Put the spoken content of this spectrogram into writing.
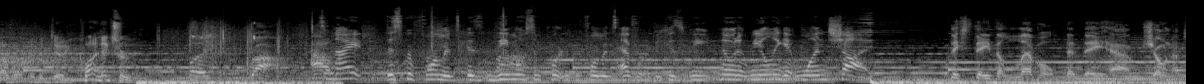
by what we were doing, quite literally. Tonight, this performance is the most important performance ever because we know that we only get one shot. They stay the level that they have shown us.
